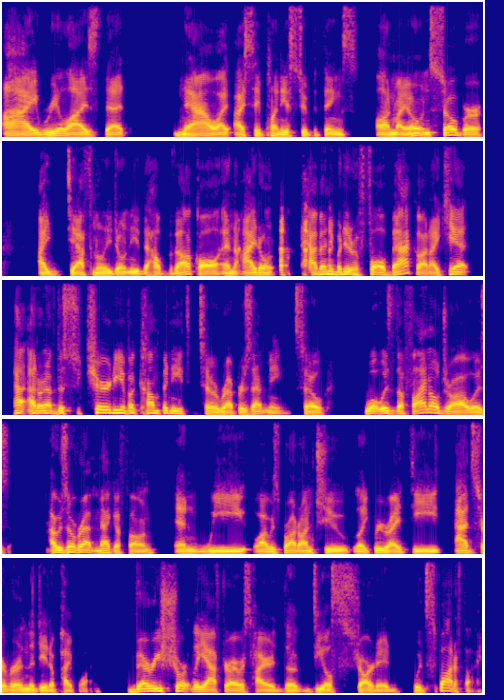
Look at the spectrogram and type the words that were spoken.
I realized that now I, I say plenty of stupid things on my own sober. I definitely don't need the help of alcohol and I don't have anybody to fall back on. I can't, I don't have the security of a company to represent me. So, what was the final draw was I was over at Megaphone and we, I was brought on to like rewrite the ad server and the data pipeline. Very shortly after I was hired, the deal started with Spotify.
